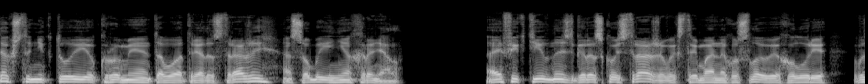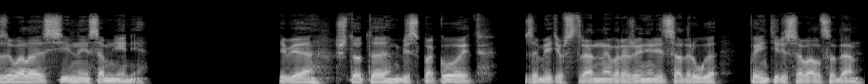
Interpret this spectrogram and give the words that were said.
так что никто ее, кроме того отряда стражей, особо и не охранял а эффективность городской стражи в экстремальных условиях у Лури вызывала сильные сомнения. «Тебя что-то беспокоит?» Заметив странное выражение лица друга, поинтересовался Дан.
